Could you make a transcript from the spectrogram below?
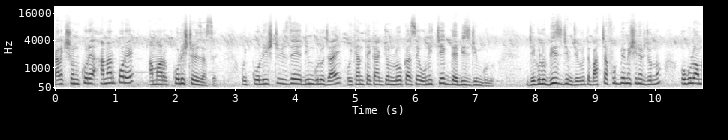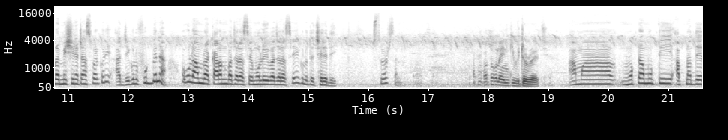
কালেকশন করে আনার পরে আমার কোল্ড স্টোরেজ আছে। ওই কোল্ড স্টোরেজে ডিমগুলো যায় ওইখান থেকে একজন লোক আছে উনি চেক দেয় বীজ ডিমগুলো। যেগুলো বীজ ডিম যেগুলোতে বাচ্চা ফুটবে মেশিনের জন্য ওগুলো আমরা মেশিনে ট্রান্সফার করি আর যেগুলো ফুটবে না ওগুলো আমরা কারণ বাজার আছে মৌলভী বাজার আছে এগুলোতে ছেড়ে দিই। বুঝতে পারছেন? আপনার কতগুলো ইনকিউবেটর রয়েছে? আমার মোটামুটি আপনাদের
